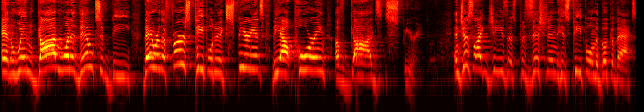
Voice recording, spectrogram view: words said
and when God wanted them to be, they were the first people to experience the outpouring of God's Spirit. And just like Jesus positioned his people in the book of Acts,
